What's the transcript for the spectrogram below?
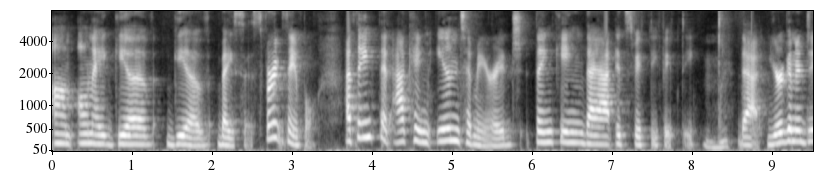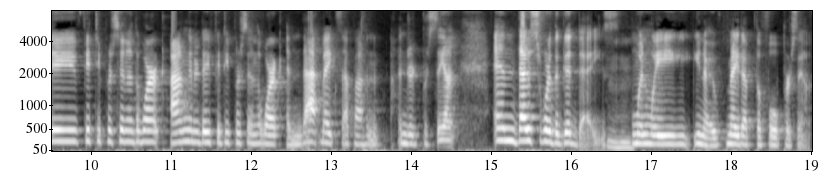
um, on a give give basis. For example, I think that I came into marriage thinking that it's 50 50, that you're going to do 50% of the work, I'm going to do 50% of the work, and that makes up 100%. And those were the good days when we, you know, made up the full percent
